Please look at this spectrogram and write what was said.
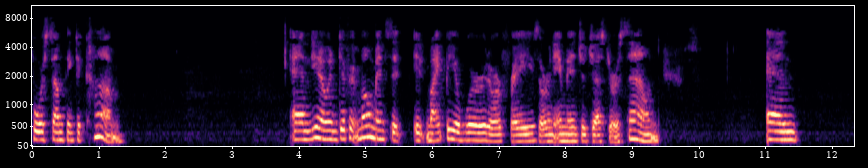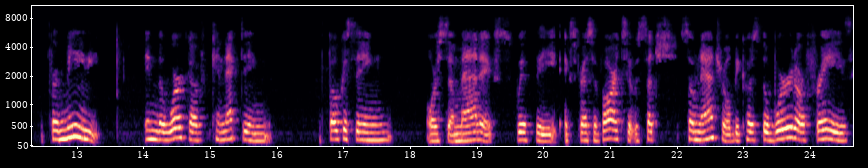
for something to come. And, you know, in different moments, it, it might be a word or a phrase or an image, a gesture, a sound. And for me, in the work of connecting, focusing or somatics with the expressive arts, it was such, so natural because the word or phrase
